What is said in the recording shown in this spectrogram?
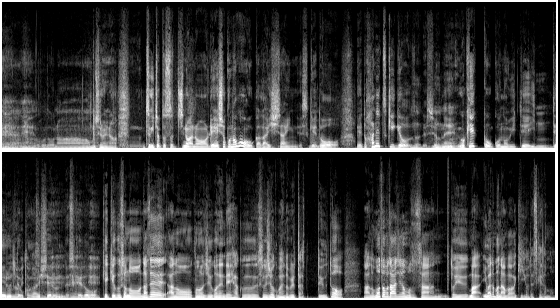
えー、なるほどな面白いな。次ちょっとそっちのあの冷食の方をお伺いしたいんですけど、うん、えー、と羽根付き餃子ですよね、うん。うん、結構こう伸びていってるってお伺いしてるんですけど、うん。えーえー、結局そのなぜあのこの15年で百数十億まで伸びるかというともともと味の素さんというまあ今でもナンバーワン企業ですけども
